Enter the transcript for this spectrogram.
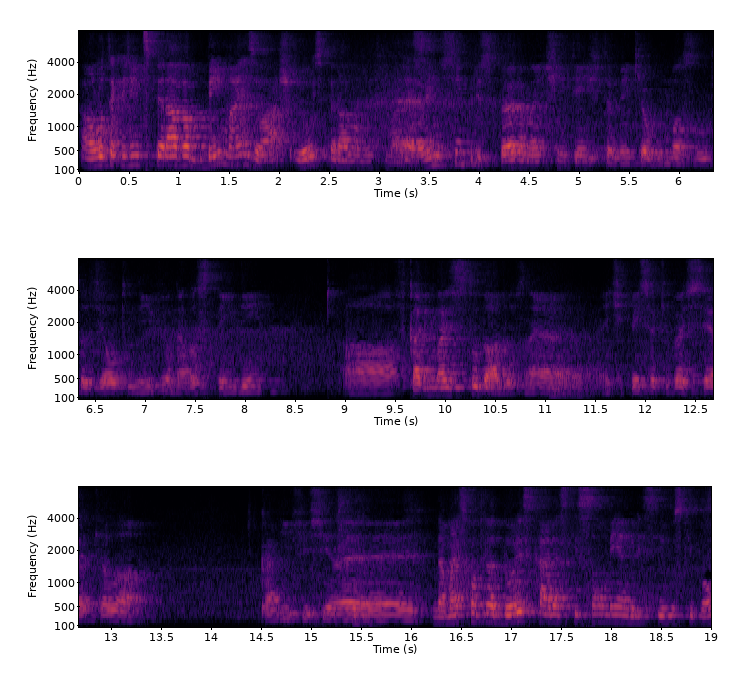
A luta que a gente esperava bem mais, eu acho, eu esperava muito mais. É, a gente sempre espera, mas a gente entende também que algumas lutas de alto nível, né, elas tendem a ficarem mais estudadas, né? A gente pensa que vai ser aquela carnificina, né? Ainda mais contra dois caras que são bem agressivos, que vão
